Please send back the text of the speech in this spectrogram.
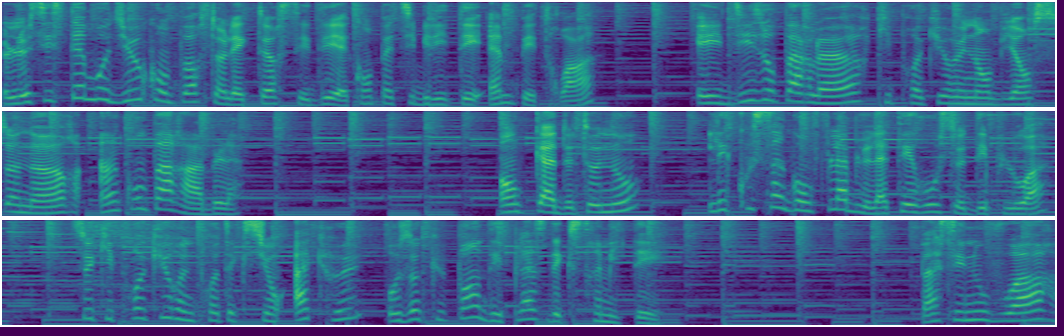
Le système audio comporte un lecteur CD à compatibilité MP3 et 10 haut-parleurs qui procurent une ambiance sonore incomparable. En cas de tonneau, les coussins gonflables latéraux se déploient, ce qui procure une protection accrue aux occupants des places d'extrémité. Passez-nous voir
